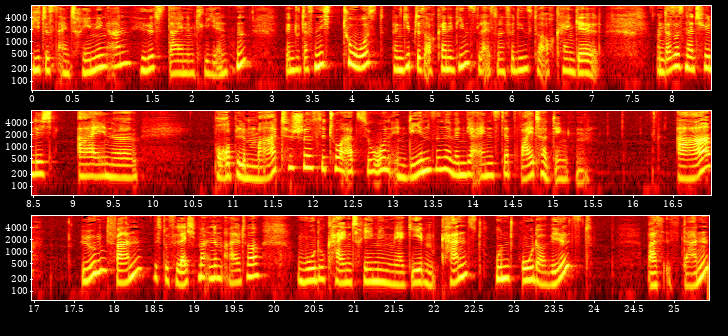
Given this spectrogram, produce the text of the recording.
bietest ein Training an, hilfst deinem Klienten. Wenn du das nicht tust, dann gibt es auch keine Dienstleistung, dann verdienst du auch kein Geld. Und das ist natürlich eine problematische Situation in dem Sinne, wenn wir einen Step weiter denken. A, irgendwann bist du vielleicht mal in einem Alter, wo du kein Training mehr geben kannst und oder willst. Was ist dann?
